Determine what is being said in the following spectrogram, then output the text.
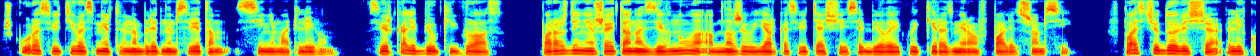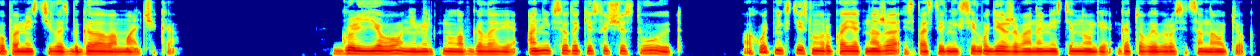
Шкура светилась мертвенно-бледным светом с синим отливом. Сверкали белки глаз, Порождение шайтана зевнуло, обнажив ярко светящиеся белые клыки размером в палец Шамси. Пасть чудовища легко поместилась бы голова мальчика. Гульево не мелькнуло в голове. Они все таки существуют. Охотник стиснул рукоять ножа из последних сил, удерживая на месте ноги, готовый броситься на утёк.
